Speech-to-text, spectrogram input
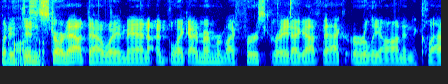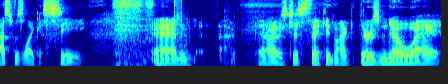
But it Awesome. didn't start out that way, man. I, like I remember my first grade I got back early on in the class was like a C, and and I was just thinking like, there's no way.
